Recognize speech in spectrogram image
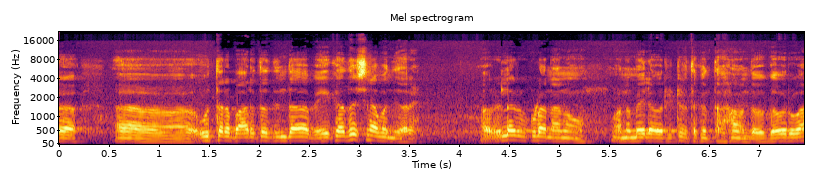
ಉತ್ತರ ಭಾರತದಿಂದ ಬೇಕಾದಷ್ಟು ಜನ ಬಂದಿದ್ದಾರೆ. ಅವರೆಲ್ಲರಿಗೂ ಕೂಡ ನಾನು, ನನ್ನ ಮೇಲೆ ಅವರು ಇಟ್ಟಿರ್ತಕ್ಕಂತಹ ಒಂದು ಗೌರವ.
